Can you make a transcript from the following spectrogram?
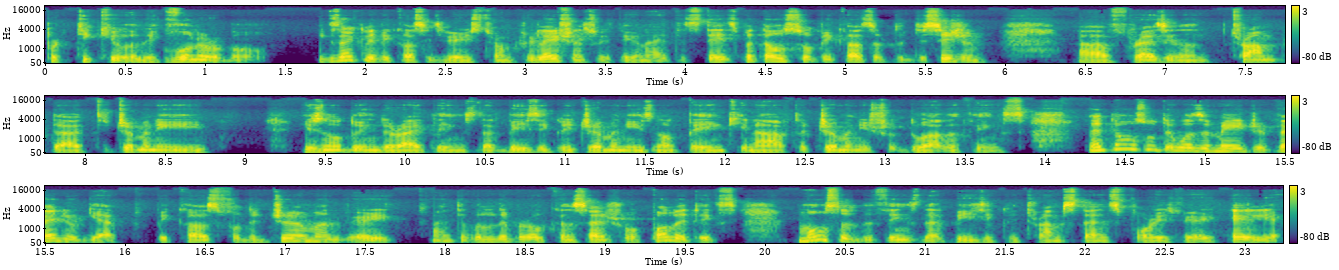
particularly vulnerable exactly because it's very strong relations with the United States, but also because of the decision of President Trump that Germany is not doing the right things, that basically Germany is not paying enough, that Germany should do other things. And also there was a major value gap because for the German, very kind of a liberal consensual politics, most of the things that basically Trump stands for is very alien.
